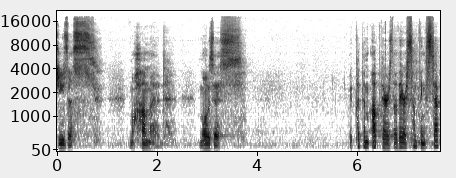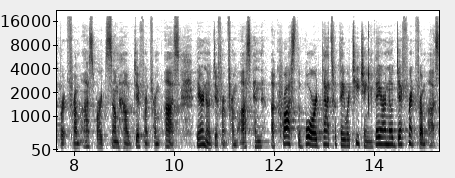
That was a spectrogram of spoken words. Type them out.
Jesus, Muhammad, Moses, we put them up there as though they are something separate from us or somehow different from us. They're no different from us. And across the board, that's what they were teaching. They are no different from us.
